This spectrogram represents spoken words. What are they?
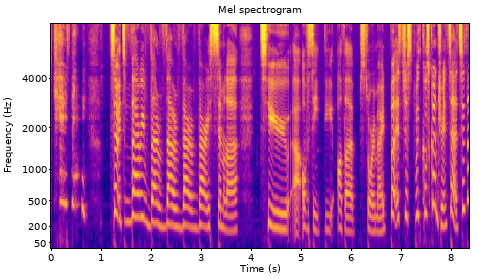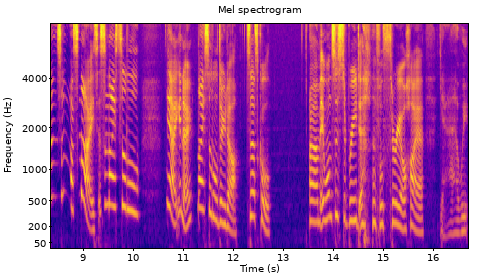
Excuse me. So it's very, very, very, very, very similar to uh, obviously the other story mode, but it's just with cross country instead. So that's, that's nice. It's a nice little, yeah, you know, nice little doodah. So that's cool. Um, it wants us to breed at level three or higher yeah, we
